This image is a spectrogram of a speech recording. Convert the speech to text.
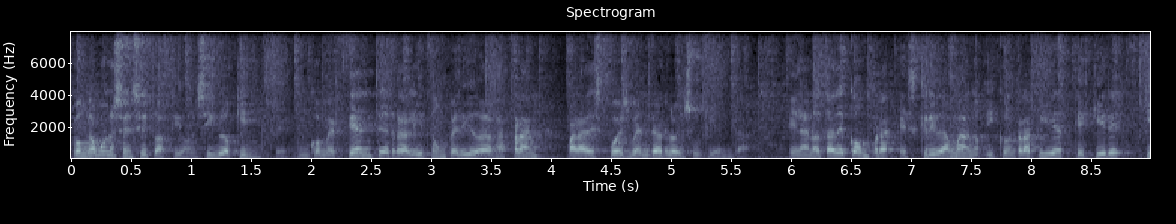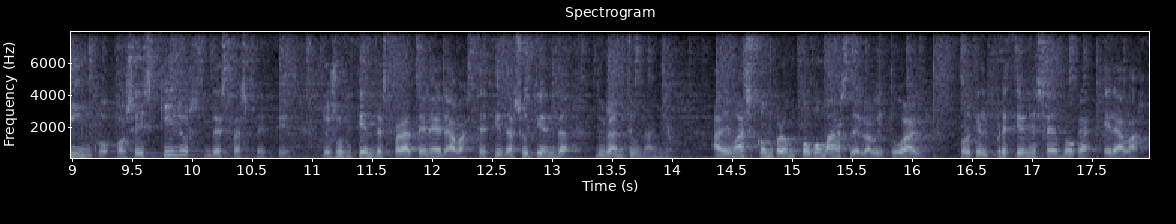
Pongámonos en situación, siglo XV. Un comerciante realiza un pedido de azafrán para después venderlo en su tienda. En la nota de compra escribe a mano y con rapidez que quiere 5 o 6 kilos de esta especie, lo suficientes para tener abastecida su tienda durante un año. Además compra un poco más de lo habitual porque el precio en esa época era bajo.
